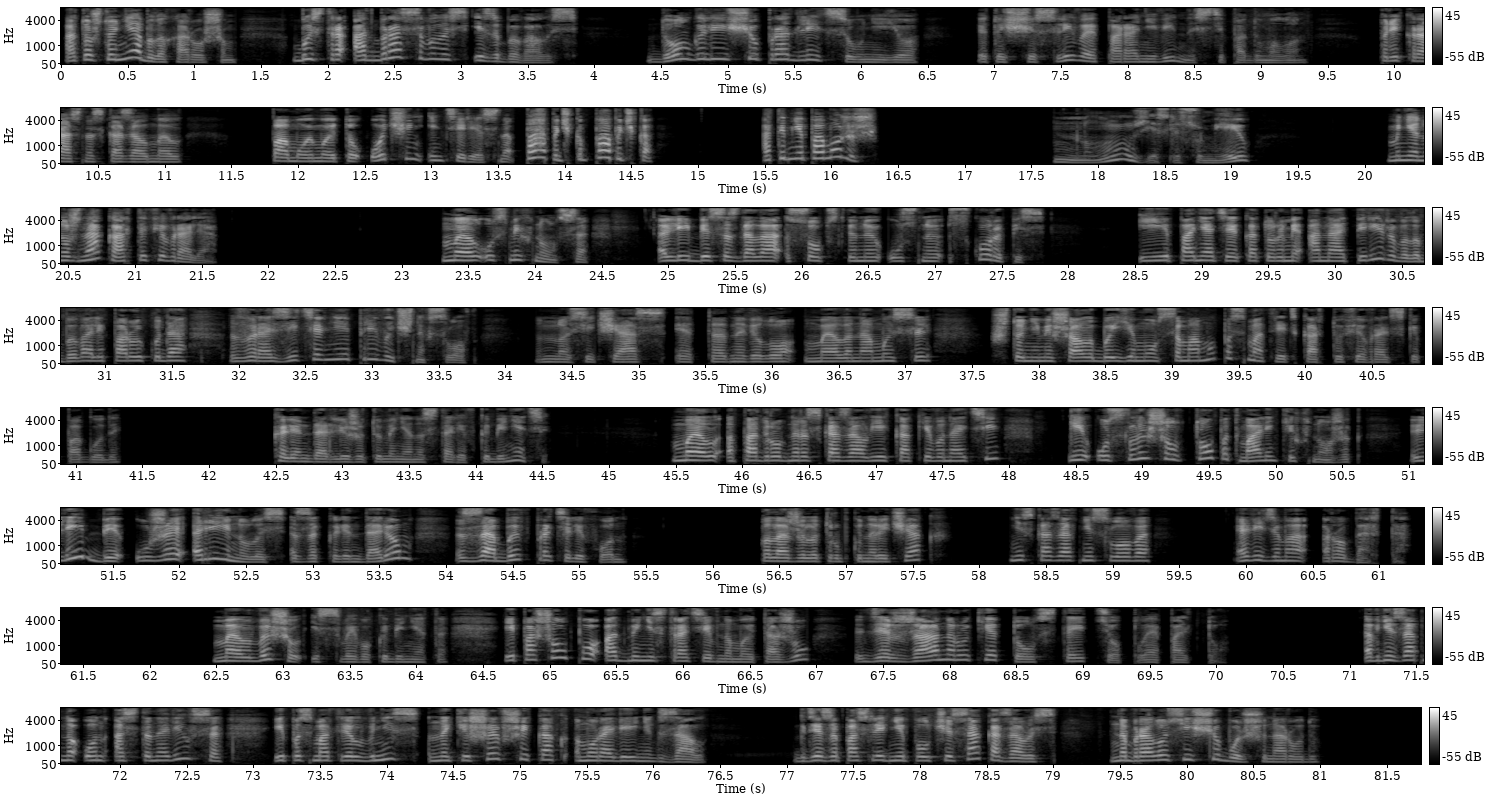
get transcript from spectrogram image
А то, что не было хорошим, быстро отбрасывалось и забывалось. Долго ли еще продлится у нее эта счастливая пора невинности, — подумал он. — Прекрасно, — сказал Мел. — По-моему, это очень интересно. — Папочка, папочка, а ты мне поможешь? — Ну, если сумею. Мне нужна карта февраля. Мел усмехнулся. Либби создала собственную устную скоропись, и понятия, которыми она оперировала, бывали порой куда выразительнее привычных слов. Но сейчас это навело Мэла на мысль, что не мешало бы ему самому посмотреть карту февральской погоды. Календарь лежит у меня на столе в кабинете. Мел подробно рассказал ей, как его найти, и услышал топот маленьких ножек — Либби уже ринулась за календарем, забыв про телефон. Положила трубку на рычаг, не сказав ни слова, видимо, Роберта. Мел вышел из своего кабинета и пошел по административному этажу, держа на руке толстое теплое пальто. Внезапно он остановился и посмотрел вниз на кишевший, как муравейник, зал, где за последние полчаса, казалось, набралось еще больше народу.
